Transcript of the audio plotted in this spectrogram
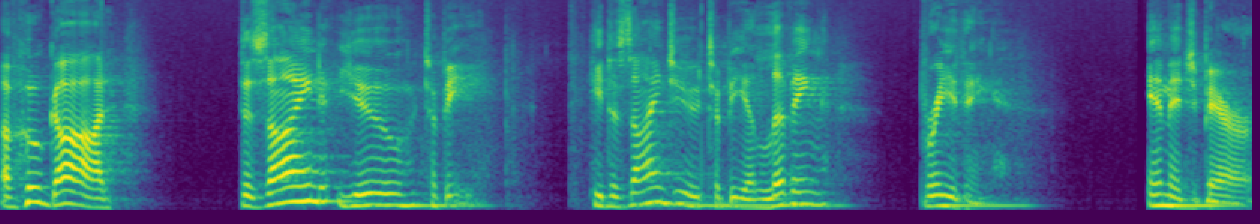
of who God designed you to be. He designed you to be a living, breathing image bearer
